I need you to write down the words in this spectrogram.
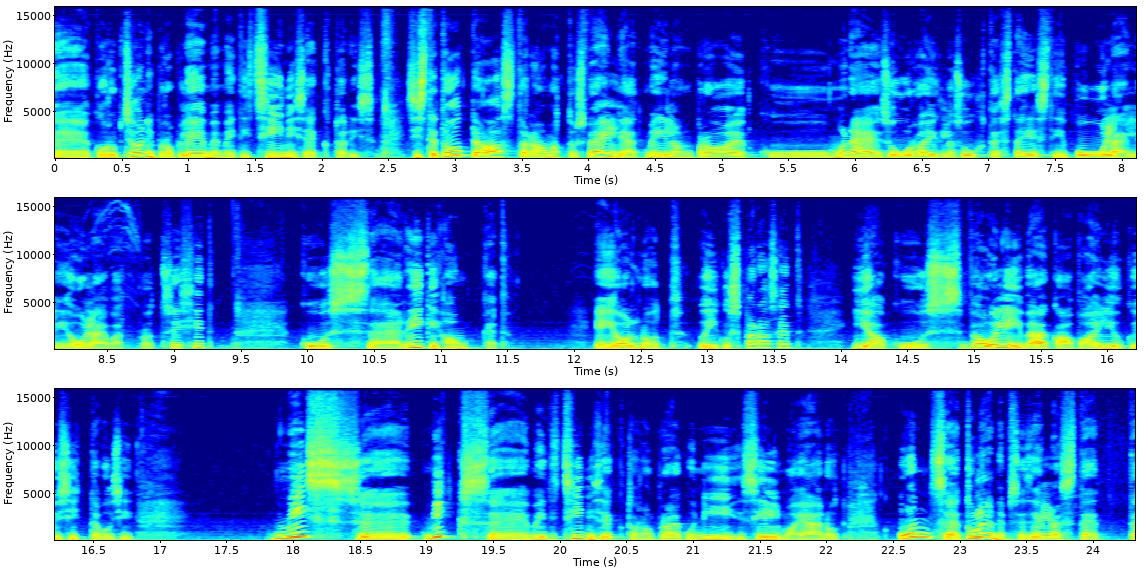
eh, korruptsiooniprobleeme meditsiinisektoris, siis te toote aastaraamatus välja, et meil on praegu mõne suurhaigla suhtes täiesti pooleli olevad protsessid, kus eh, riigihanked ei olnud õiguspärased ja kus oli väga palju küsitavusi mis, miks see meditsiinisektor on praegu nii silma jäänud? on see, tuleneb see sellest, et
